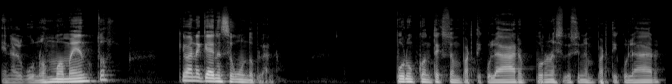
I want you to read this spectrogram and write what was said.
en algunos momentos, que van a quedar en segundo plano por un contexto en particular, por una situación en particular,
